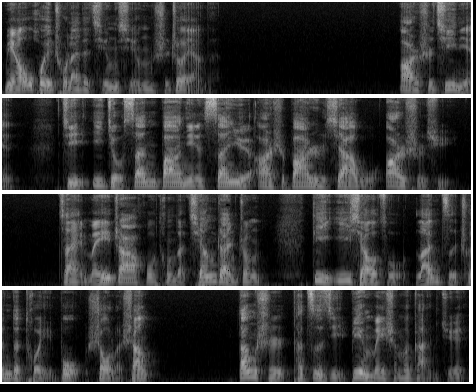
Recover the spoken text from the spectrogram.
描绘出来的情形是这样的：二十七年，即一九三八年三月二十八日下午二时许，在梅渣胡同的枪战中，第一小组蓝子春的腿部受了伤，当时他自己并没什么感觉。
